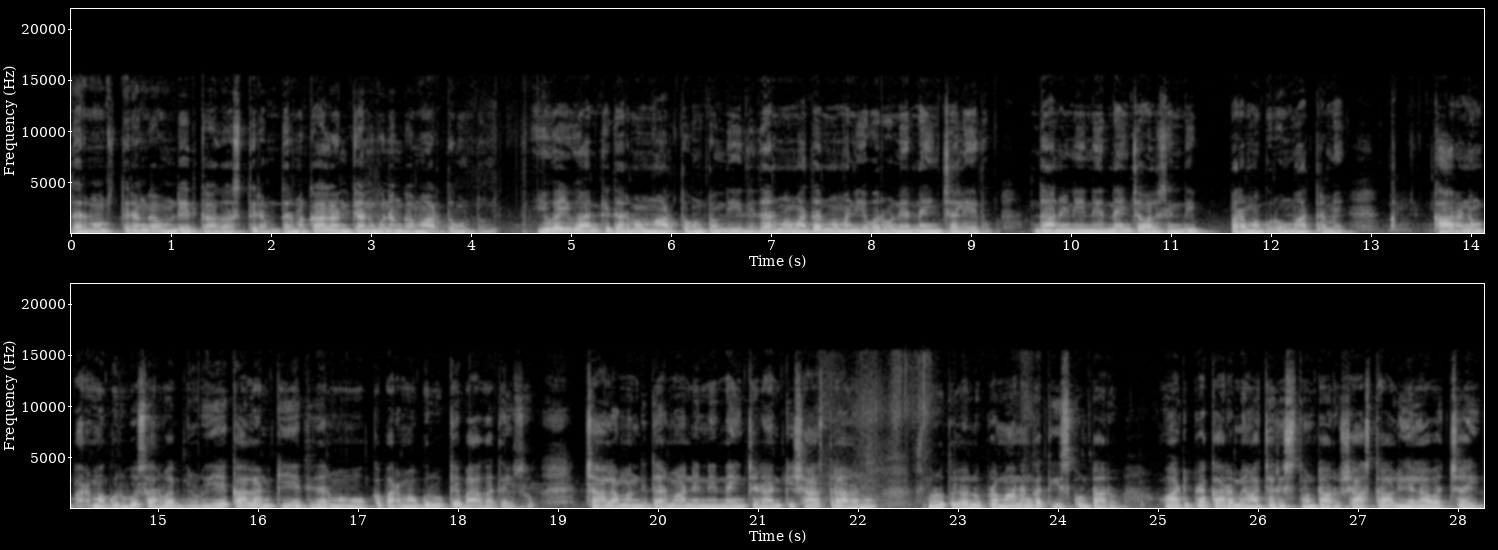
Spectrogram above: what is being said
ధర్మం స్థిరంగా ఉండేది కాదు అస్థిరం. ధర్మకాలానికి అనుగుణంగా మారుతూ ఉంటుంది. యుగ యుగానికి ధర్మం మారుతూ ఉంటుంది. ఇది ధర్మం అధర్మం అని ఎవరూ నిర్ణయించలేదు. దానిని నిర్ణయించవలసింది పరమ గురువు మాత్రమే. కారణం పరమ గురువు సర్వజ్ఞుడు. ఏ కాలానికి ఏది ధర్మమో ఒక్క పరమ గురువుకే బాగా తెలుసు. చాలామంది ధర్మాన్ని నిర్ణయించడానికి శాస్త్రాలను స్మృతులను ప్రమాణంగా తీసుకుంటారు. వాటి ప్రకారమే ఆచరిస్తుంటారు. శాస్త్రాలు ఎలా వచ్చాయి?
